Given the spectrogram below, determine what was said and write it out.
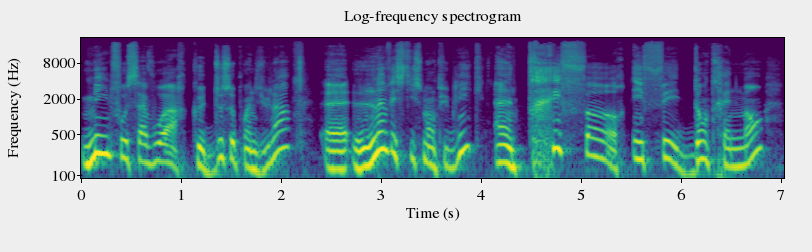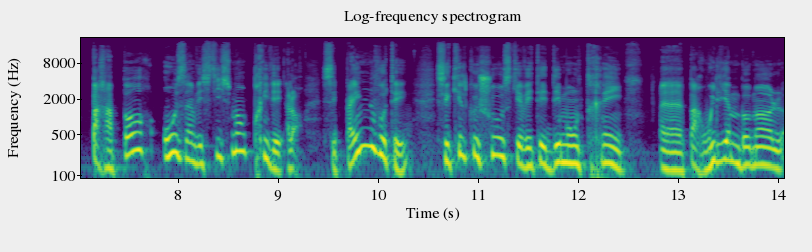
mais il faut savoir que de ce point de vue-là, l'investissement public a un très fort effet d'entraînement par rapport aux investissements privés. Alors, c'est pas une nouveauté, c'est quelque chose qui avait été démontré par William Baumol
